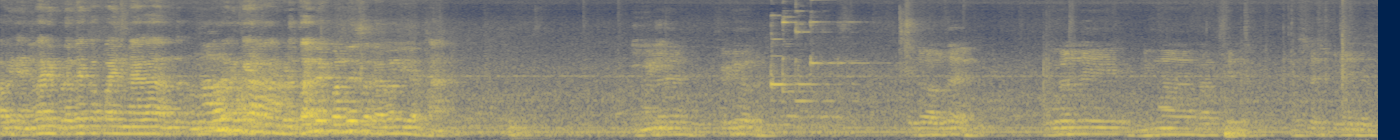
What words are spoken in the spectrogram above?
ಅವ್ರಿಗೆ ಅನಿವಾರ್ಯ ಬಿಡಬೇಕಪ್ಪ ಇನ್ನಾಗ ಬಿಡ್ತಾರೆ ಬಂದೆ ಸರ್ ಇದು ಅಲ್ಲದೆ ಊರಲ್ಲಿ ನಿಮ್ಮ ಎಷ್ಟೆಷ್ಟು ವಿಲೇಜಸ್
